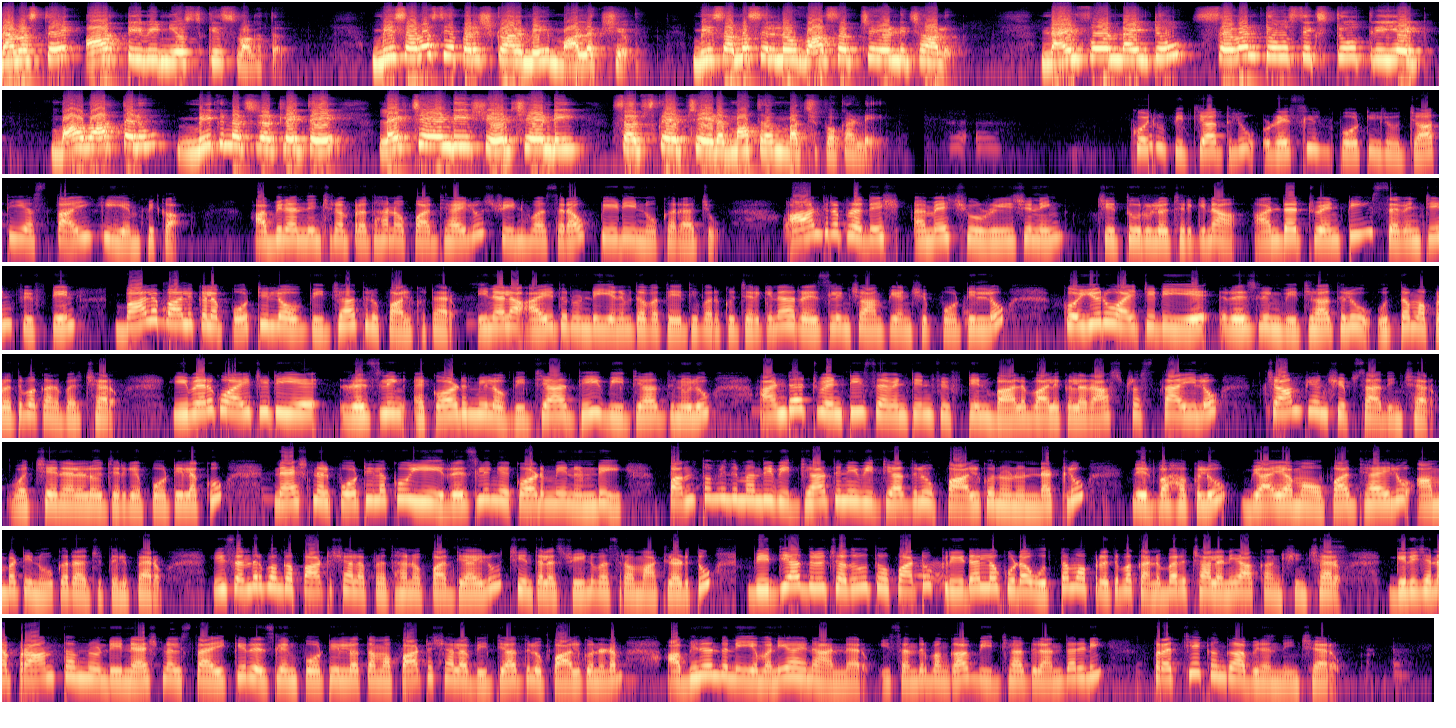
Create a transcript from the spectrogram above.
నమస్తే ఆర్టీవీ న్యూస్కి స్వాగతం. మీ సమస్య పరిష్కారమే మా లక్ష్యం. మీ సమస్యలను వాట్సాప్ చేయండి చాలు. Nine four nine two seven two six two three eight మా వార్తలు మీకు నచ్చినట్లయితే లైక్ చేయండి షేర్ చేయండి సబ్స్క్రైబ్ చేయడం మాత్రం మర్చిపోకండి. కొయ్యూరు విద్యార్థులు రెస్లింగ్ పోటీలో జాతీయ స్థాయికి ఎంపిక. అభినందించిన ప్రధాన ఉపాధ్యాయులు Srinivasarao PD Nookaraju. Andhra Pradesh amateur wrestling చిత్తూరులో జరిగిన అండర్ ట్వంటీ సెవెంటీన్ ఫిఫ్టీన్ బాలబాలికల పోటీల్లో విద్యార్థులు పాల్గొన్నారు. ఈ నెల ఐదు నుండి ఎనిమిదవ తేదీ వరకు జరిగిన రెజ్లింగ్ ఛాంపియన్షిప్ పోటీల్లో కొయ్యూరు ఐటీడీఏ రెజ్లింగ్ విద్యార్థులు ఉత్తమ ప్రతిభ కనబరిచారు. ఈ మేరకు ఐటీడీఏ రెజ్లింగ్ అకాడమీలో విద్యార్థి విద్యార్థినులు అండర్ ట్వంటీ సెవెంటీన్ ఫిఫ్టీన్ బాలబాలికల రాష్ట్ర స్థాయిలో ఛాంపియన్షిప్ సాధించారు. వచ్చే నెలలో జరిగే పోటీలకు నేషనల్ పోటీలకు ఈ రెజ్లింగ్ అకాడమీ నుండి పంతొమ్మిది మంది విద్యార్థిని విద్యార్థులు పాల్గొననున్నట్లు నిర్వాహకులు వ్యాయామ ఉపాధ్యాయులు అంబటి నూకరాజు తెలిపారు. ఈ సందర్భంగా పాఠశాల ప్రధానోపాధ్యాయులు చింతల శ్రీనివాసరావు మాట్లాడుతూ విద్యార్థులు చదువుతో పాటు క్రీడల్లో కూడా ఉత్తమ ప్రతిభ కనబరచాలని ఆకాంక్షించారు. గిరిజన ప్రాంతం నుండి నేషనల్ స్థాయికి రెజ్లింగ్ పోటీల్లో తమ పాఠశాల విద్యార్థులు పాల్గొనడం అభినందనీయమని ఆయన అన్నారు. ఈ సందర్భంగా విద్యార్థులందరినీ ప్రత్యేకంగా అభినందించారు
